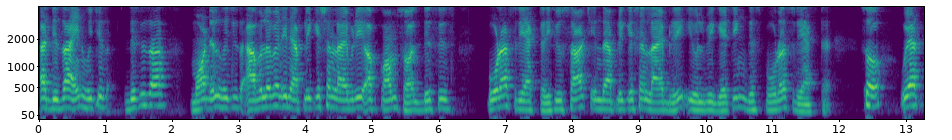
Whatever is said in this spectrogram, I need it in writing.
a design which is this is a model which is available in application library of COMSOL. This is porous reactor. If you search in the application library you will be getting this porous reactor. So we are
